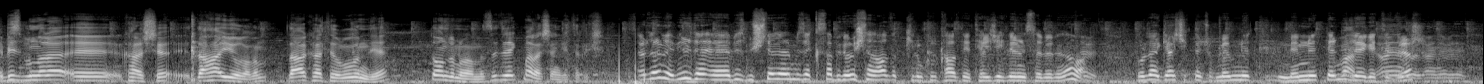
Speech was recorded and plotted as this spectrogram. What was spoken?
E, biz bunlara e, karşı daha iyi olalım, daha kaliteli olalım diye dondurmalarımızı direkt Maraş'tan getirdik. Serdar Bey bir de e, biz müşterilerimize kısa bir görüşten aldık Kilim 46'yı tercihlerinin sebebini ama Evet. burada gerçekten çok memnuniyet, memnuniyetlerini Var, dile getirdiler. aynen öyle, aynen öyle.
